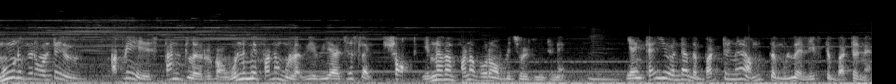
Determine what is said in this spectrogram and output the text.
மூணு பேரும் வந்துட்டு அப்படியே ஸ்டண்ட்ல இருக்கோம். ஒண்ணுமே பண்ண முடியல. We are just like shock என்னதான் பண்ண போறோம் அப்படின்னு சொல்லிட்டு என் கை வந்துட்டு அந்த பட்டனை அமுத்த முடியல. லிஃப்ட் பட்டனை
